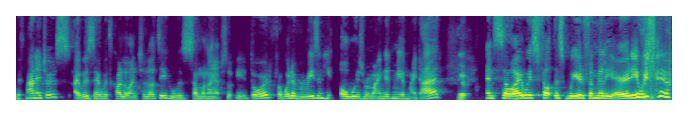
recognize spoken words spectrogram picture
with managers. I was there with carlo ancelotti who was someone i absolutely adored. For whatever reason he always reminded me of my dad. Yep. and so i always felt this weird familiarity with him.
